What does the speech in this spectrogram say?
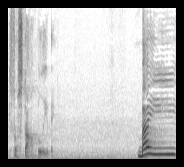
Just don't stop believing. Bye.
